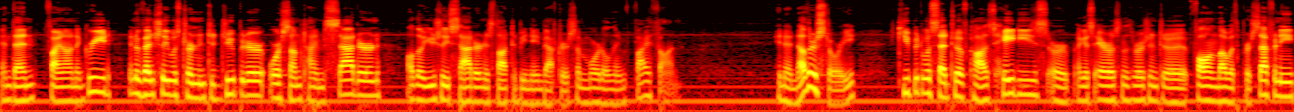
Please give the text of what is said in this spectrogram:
And then Phaenon agreed, and eventually was turned into Jupiter or sometimes Saturn, although usually Saturn is thought to be named after some mortal named Phaethon. In another story, Cupid was said to have caused Hades, or I guess Eros in this version, to fall in love with Persephone.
